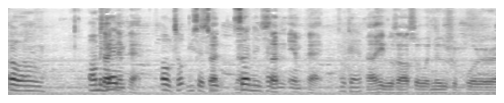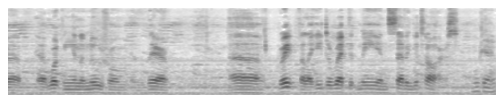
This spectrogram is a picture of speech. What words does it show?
Oh, um, sudden Impact. Oh, to, you said sudden, no, sudden impact. Sudden Impact. Okay. Uh, he was also a news reporter, uh, uh, working in the newsroom in there. Uh, great fella. He directed me in Seven Guitars. Okay.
